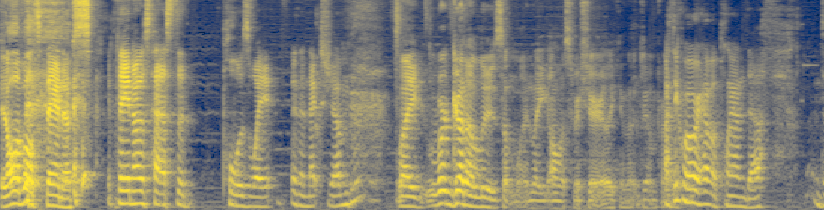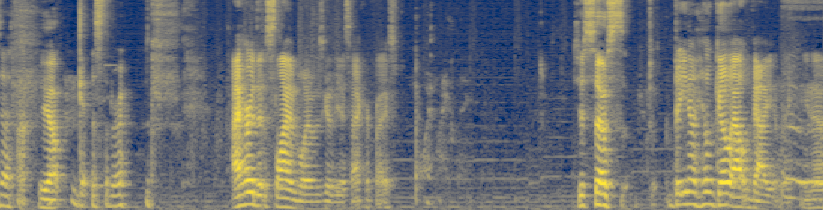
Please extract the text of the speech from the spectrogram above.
It all involves Thanos. Thanos has to pull his weight in the next gem. Like, we're gonna lose someone, like almost for sure, like in that jump. I think we already have a planned death to Yep. get this through. I heard that Slime Boy was gonna be a sacrifice, Just so. s- but you know he'll go out valiantly. You know.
